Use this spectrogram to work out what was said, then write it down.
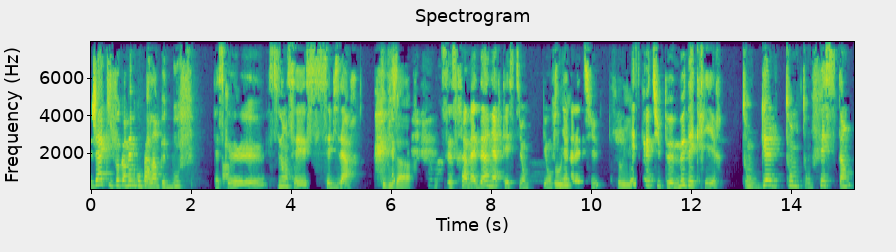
Jacques, il faut quand même qu'on parle un peu de bouffe. Parce Ah. que sinon, c'est c'est bizarre. C'est bizarre. Ce sera ma dernière question. Et on finira là-dessus. Oui. Est-ce que tu peux me décrire ton gueuleton, ton festin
